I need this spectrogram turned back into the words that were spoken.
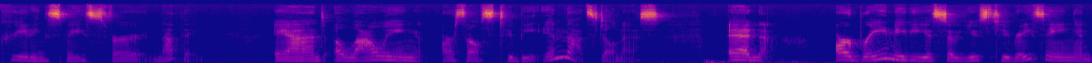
creating space for nothing and allowing ourselves to be in that stillness. And our brain maybe is so used to racing and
